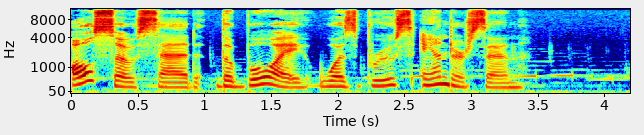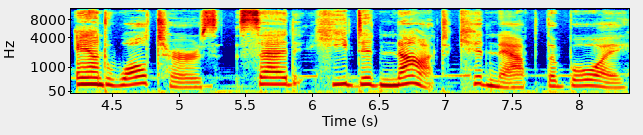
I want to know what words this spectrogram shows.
also said the boy was Bruce Anderson. And Walters said he did not kidnap the boy.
